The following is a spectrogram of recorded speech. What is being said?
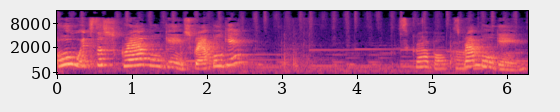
oh, it's the Scramble game. Scramble game? Scrabble. probably. Scramble game.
